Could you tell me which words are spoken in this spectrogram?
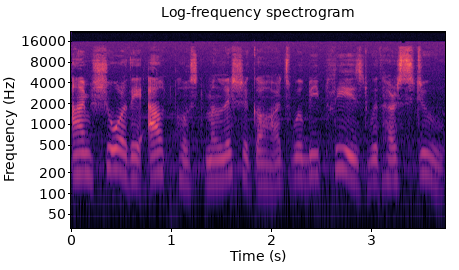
I'm sure the outpost militia guards will be pleased with her stew,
